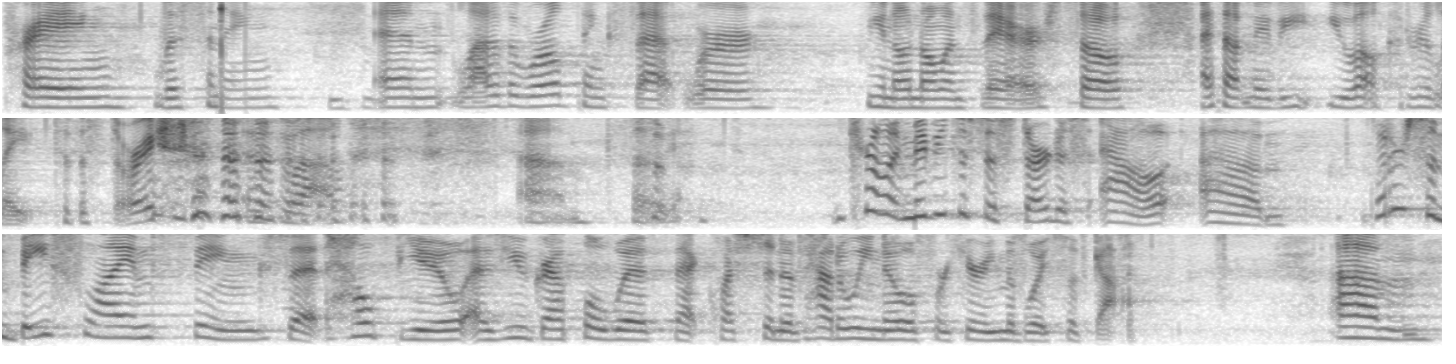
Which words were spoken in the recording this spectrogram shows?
praying, listening. And a lot of the world thinks that we're, you know, no one's there. So I thought maybe you all could relate to the story as well. Um, so, So- yeah. Caroline, maybe just to start us out, um, what are some baseline things that help you as you grapple with that question of how do we know if we're hearing the voice of God? Um,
